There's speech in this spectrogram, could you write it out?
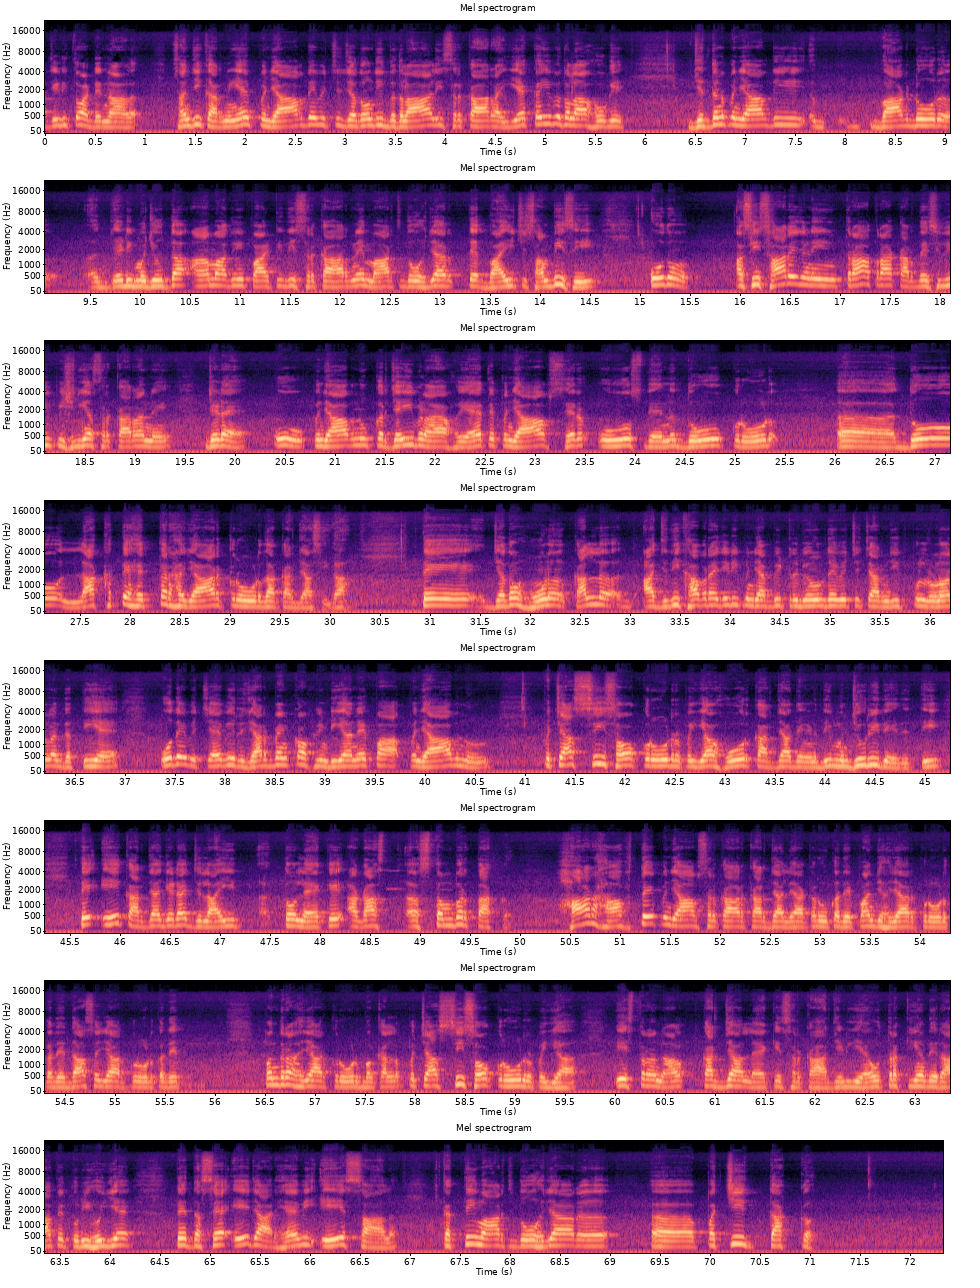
ਜਿਹੜੀ ਤੁਹਾਡੇ ਨਾਲ ਸਾਂਝੀ ਕਰਨੀ ਹੈ, ਪੰਜਾਬ ਦੇ ਵਿੱਚ ਜਦੋਂ ਦੀ ਬਦਲਾਅ ਵਾਲੀ ਸਰਕਾਰ ਆਈ ਹੈ, ਕਈ ਬਦਲਾਅ ਹੋ ਗਏ। ਜਿੱਦਣ ਪੰਜਾਬ ਦੀ ਬਾਗਡੋਰ ਜਿਹੜੀ ਮੌਜੂਦਾ ਆਮ ਆਦਮੀ ਪਾਰਟੀ ਦੀ ਸਰਕਾਰ ਨੇ ਮਾਰਚ 2022 ਚ ਸਾਂਭੀ ਸੀ ਉਦੋਂ ਅਸੀਂ ਸਾਰੇ ਜਣੇ ਤਰਾ ਤਰਾ ਕਰਦੇ ਸੀ ਵੀ ਪਿਛਲੀਆਂ ਸਰਕਾਰਾਂ ਨੇ ਜਿਹੜਾ ਉਹ ਪੰਜਾਬ ਨੂੰ ਕਰਜ਼ਈ ਬਣਾਇਆ ਹੋਇਆ ਹੈ ਤੇ ਪੰਜਾਬ ਸਿਰ ਉਸ ਦਿਨ 2 ਕਰੋੜ ਅ, ਦੋ ਲੱਖ ਤਿਹੱਤਰ ਹਜ਼ਾਰ ਕਰੋੜ ਦਾ ਕਰਜ਼ਾ ਸੀਗਾ। ਤੇ ਜਦੋਂ ਹੁਣ ਕੱਲ ਅੱਜ ਦੀ ਖਬਰ ਹੈ ਜਿਹੜੀ ਪੰਜਾਬੀ ਟ੍ਰਿਬਿਊਨ ਦੇ ਵਿੱਚ ਚਰਨਜੀਤ ਭੁੱਲਰ ਨੇ ਦਿੱਤੀ ਹੈ ਉਹਦੇ ਵਿੱਚ ਹੈ ਵੀ ਰਿਜ਼ਰਵ ਬੈਂਕ ਆਫ ਇੰਡੀਆ ਨੇ ਭਾ- ਪੰਜਾਬ ਨੂੰ 8500 ਕਰੋੜ ਰੁਪਈਆ ਹੋਰ ਕਰਜ਼ਾ ਦੇਣ ਦੀ ਮਨਜ਼ੂਰੀ ਦੇ ਦਿੱਤੀ ਤੇ ਇਹ ਕਰਜ਼ਾ ਜਿਹੜਾ ਜੁਲਾਈ ਤੋਂ ਲੈ ਕੇ ਅਗਸਤ ਸਤੰਬਰ ਤੱਕ ਹਰ ਹਫ਼ਤੇ ਪੰਜਾਬ ਸਰਕਾਰ ਕਰਜ਼ਾ ਲਿਆ ਕਰੂ, ਕਦੇ 5000 ਕਰੋੜ, ਕਦੇ 10000 ਕਰੋੜ, ਕਦੇ 15000 ਕਰੋੜ ਬਕਲ 8500 ਕਰੋੜ ਰੁਪਈਆ ਇਸ ਤਰ੍ਹਾਂ ਨਾਲ ਕਰਜ਼ਾ ਲੈ ਕੇ ਸਰਕਾਰ ਜਿਹੜੀ ਹੈ ਉਹ ਤਰੱਕੀਆਂ ਦੇ ਰਾਹ ਤੇ ਤੁਰੀ ਹੋਈ ਹੈ ਤੇ ਦੱਸਿਆ ਇਹ ਜਾ ਰਿਹਾ ਹੈ ਵੀ ਇਸ ਸਾਲ 31 ਮਾਰਚ 2025 ਤੱਕ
